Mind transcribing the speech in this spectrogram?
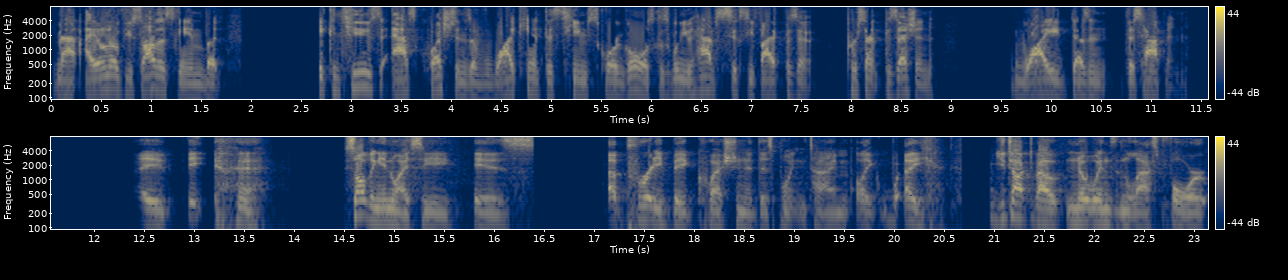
Matt, I don't know if you saw this game, but it continues to ask questions of why can't this team score goals? Because when you have 65% possession, why doesn't this happen? I, it, solving NYC is a pretty big question at this point in time. Like I, you talked about no wins in the last four.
